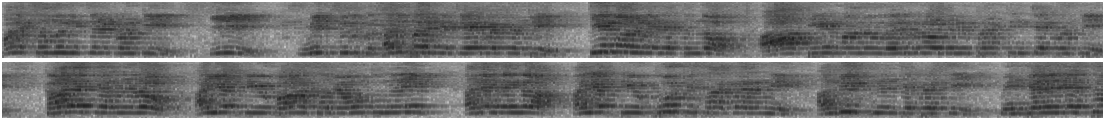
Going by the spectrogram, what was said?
మనకు సంబంధించినటువంటి ఈ మీ తుదుపు తదుపరి మీరు చేయబడినటువంటి తీర్మానం ఏదైతే ఉందో ఆ తీర్మానం వెలుగులో మీరు ప్రకటించేటువంటి కార్యాచరణలో ఐఎఫ్టియు భాగస్వామ్యం అవుతుందని అదేవిధంగా ఐఎఫ్టియు పూర్తి సహకారాన్ని అందిస్తుందని చెప్పేసి మేము తెలియజేస్తూ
